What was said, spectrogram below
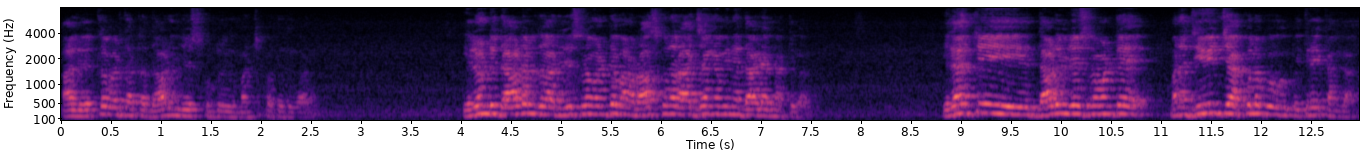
వాళ్ళు ఎట్లా పెడితే అట్లా దాడులు చేసుకుంటారు ఇది మంచి పద్ధతి కాదు. ఇలాంటి దాడులు దా- అంటే మనం రాసుకున్న రాజ్యాంగం మీద దాడి అన్నట్టుగా. ఇలాంటి దాడులు చేసినామంటే మనం జీవించే హక్కులకు వ్యతిరేకంగా.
